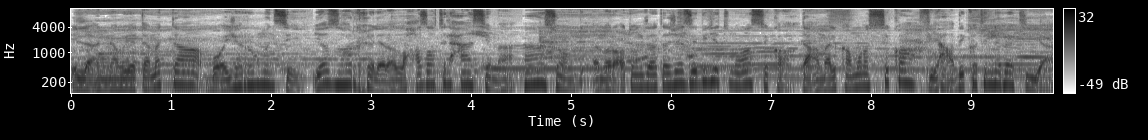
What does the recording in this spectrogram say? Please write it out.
إلا أنه يتمتع بوجه رومانسي يظهر خلال اللحظات الحاسمة ها سونغ امرأة ذات جاذبية واثقة تعمل كمنسقة في حديقة النباتية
